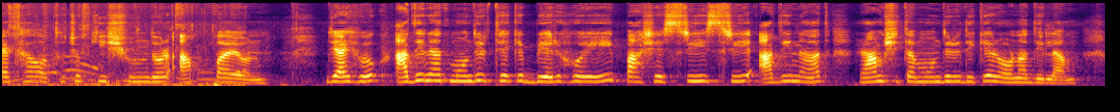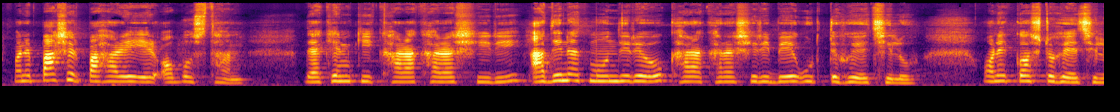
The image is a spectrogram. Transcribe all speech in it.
দেখা অথচ কি সুন্দর আপ্যায়ন। যাই হোক আদিনাথ মন্দির থেকে বের হয়েই পাশে শ্রী শ্রী আদিনাথ রামসীতা মন্দিরের দিকে রওনা দিলাম। মানে পাশের পাহাড়ে এর অবস্থান। দেখেন কি খাড়া খাড়া সিঁড়ি। আদিনাথ মন্দিরেও খাড়া খাড়া সিঁড়ি বেয়ে উঠতে হয়েছিল। অনেক কষ্ট হয়েছিল,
